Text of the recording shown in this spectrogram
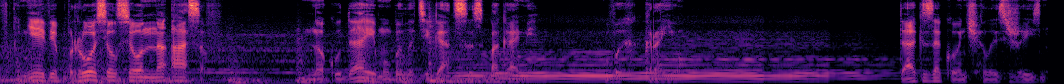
В гневе бросился он на асов. Но куда ему было тягаться с богами в их краю? Так закончилась жизнь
